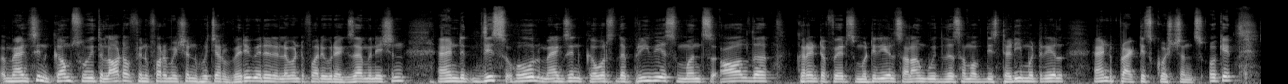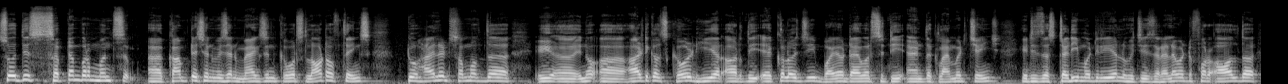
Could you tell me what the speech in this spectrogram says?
magazine comes with a lot of information which are very very relevant for your examination and this whole magazine covers the previous months all the current affairs materials along with the some of the study material and practice questions. Okay? So this september month's uh, competition vision magazine covers lot of things to highlight some of the uh, you know uh, articles covered here are the ecology biodiversity and the climate change. It is a study material which is relevant for all the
